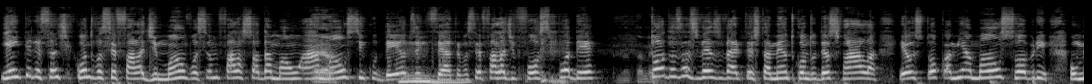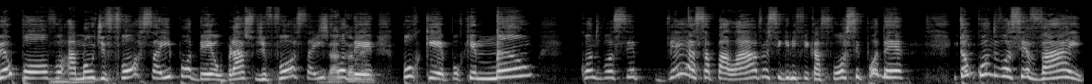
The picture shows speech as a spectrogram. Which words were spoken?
E é interessante que quando você fala de mão, você não fala só da mão, a é. mão, cinco dedos, hum. etc. Você fala de força e poder. Exatamente. Todas as vezes no Velho Testamento, quando Deus fala, eu estou com a minha mão sobre o meu povo, a mão de força e poder, o braço de força e Exatamente. poder. Por quê? Porque mão, quando você vê essa palavra, significa força e poder. Então, quando você vai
